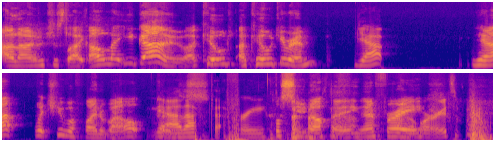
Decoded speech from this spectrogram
And I was just like, I'll let you go. I killed I killed your imp. Yep. Yeah, which you were fine about. Yeah, that's they're free. cost you nothing. They're free. worried.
